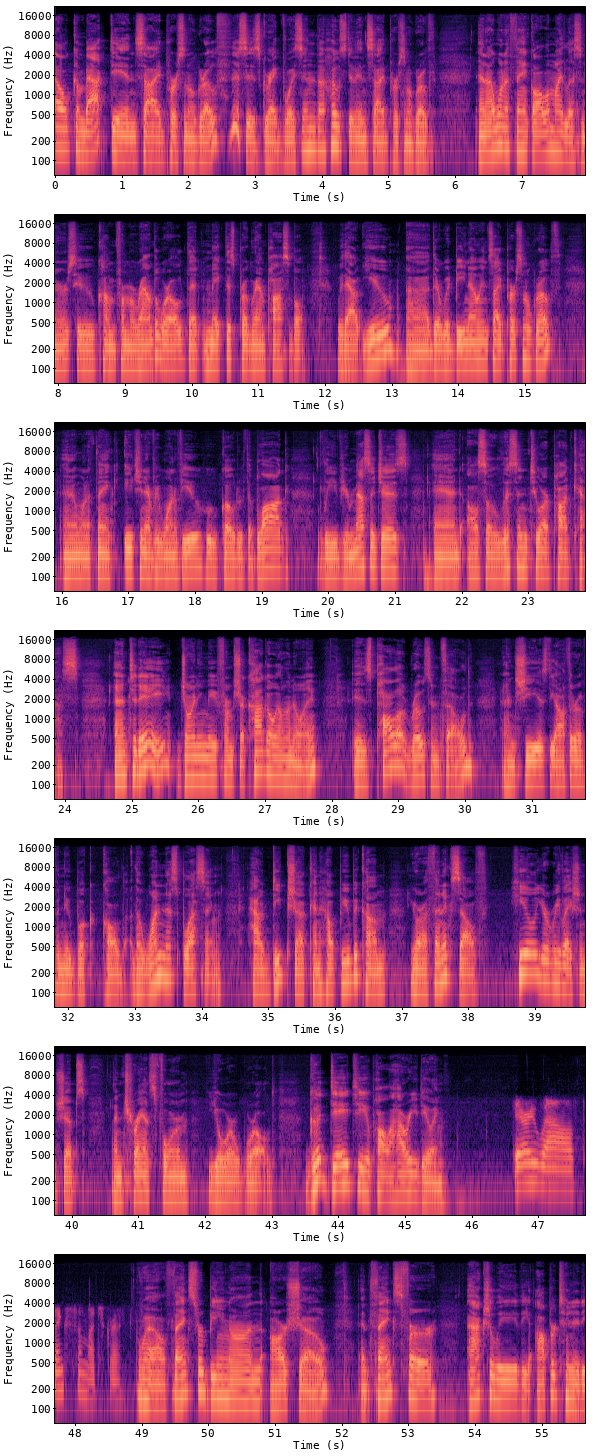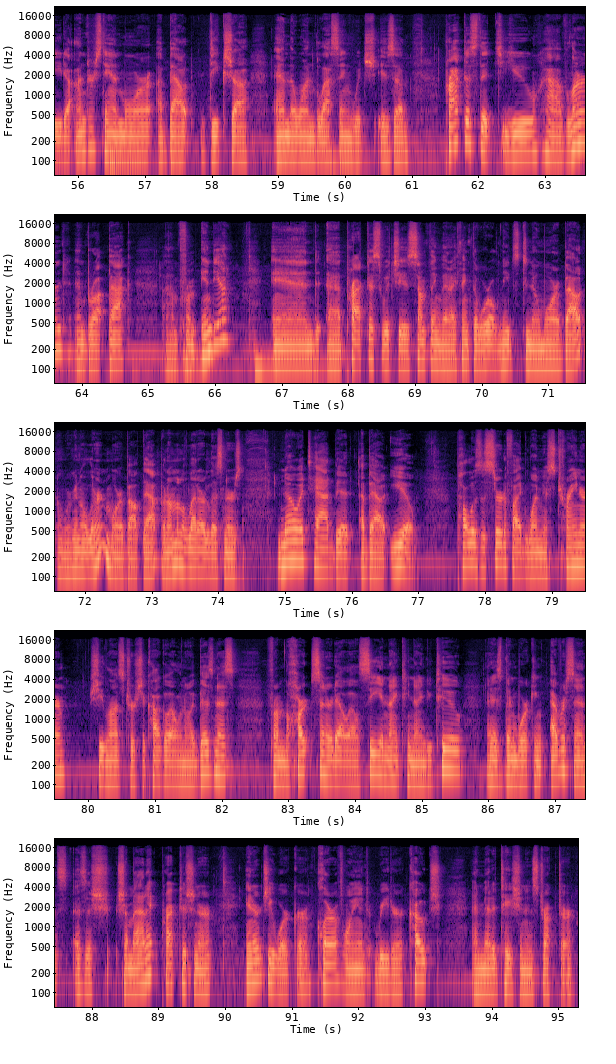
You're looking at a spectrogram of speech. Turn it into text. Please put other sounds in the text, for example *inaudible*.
Welcome back to Inside Personal Growth. This is Greg Voisin, the host of Inside Personal Growth. And I want to thank all of my listeners who come from around the world that make this program possible. Without you, uh, there would be no Inside Personal Growth. And I want to thank each and every one of you who go to the blog, leave your messages, and also listen to our podcasts. And today, joining me from Chicago, Illinois, is Paula Rosenfeld, and she is the author of a new book called The Oneness Blessing How Diksha Can Help You Become Your Authentic Self, Heal Your Relationships, and Transform Your World. Good day to you, Paula. How are you doing? Very well. Thanks so much, Greg. Well, thanks for being on our show, and thanks for actually the opportunity to understand more about Diksha and the One Blessing, which is a practice that you have learned and brought back um, from India, and a practice which is something that I think the world needs to know more about, and we're going to learn more about that. But I'm going to let our listeners know a tad bit about you. Paula is a certified oneness trainer. She launched her Chicago, Illinois business from the Heart Centered LLC in 1992 and has been working ever since as a sh- shamanic practitioner, energy worker, clairvoyant reader, coach, and meditation instructor.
